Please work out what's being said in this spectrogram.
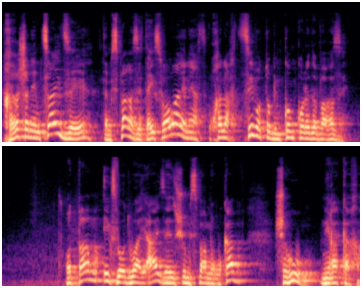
אחרי שאני אמצא את זה, את המספר הזה, את ה-x וה-y, אני אוכל להציב אותו במקום כל הדבר הזה. עוד פעם, x ועוד y, i זה איזשהו מספר מרוכב, שהוא נראה ככה.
